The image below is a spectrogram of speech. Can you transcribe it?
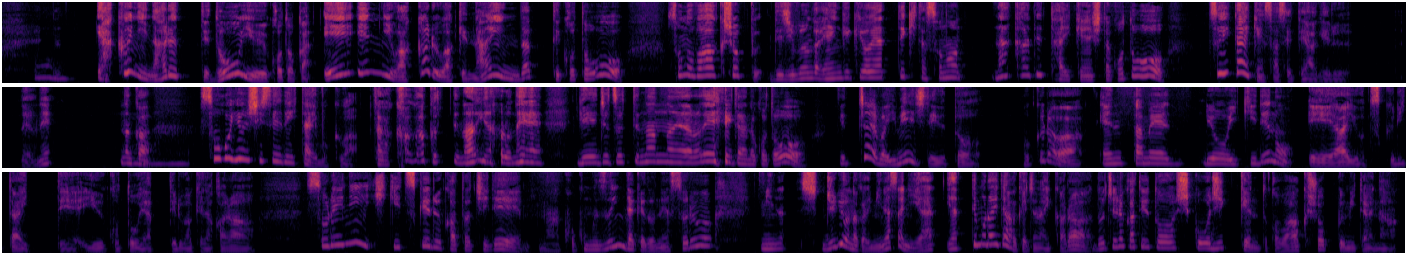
役になるってどういうことか？永遠にわかるわけないんだってことを、そのワークショップで自分が演劇をやってきたその中で体験したことを追体験させてあげる。だよね。なんか、そういう姿勢でいたい僕は。だから科学って何やろね。芸術って何なんやろね。みたいなことを言っちゃえばイメージで言うと、僕らはエンタメ領域での AI を作りたいっていうことをやってるわけだから、それに引きつける形で、まあ、ここむずいんだけどね、それをみな、授業の中で皆さんにややってもらいたいわけじゃないから、どちらかというと思考実験とかワークショップみたいな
